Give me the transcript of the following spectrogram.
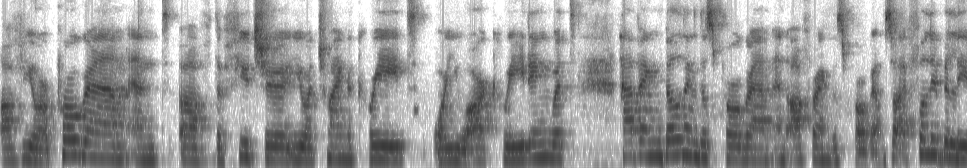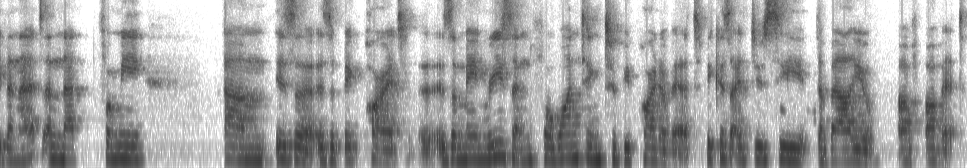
of your program and of the future you are trying to create or you are creating with having building this program and offering this program. So I fully believe in it, and that for me um, is a is a big part, is a main reason for wanting to be part of it because I do see the value of of it.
